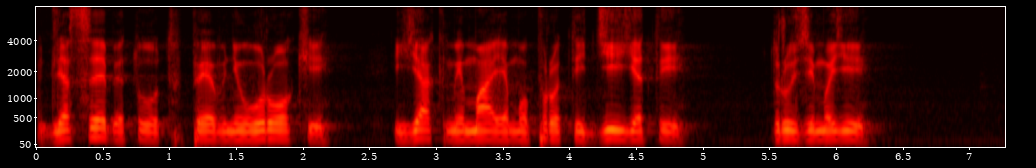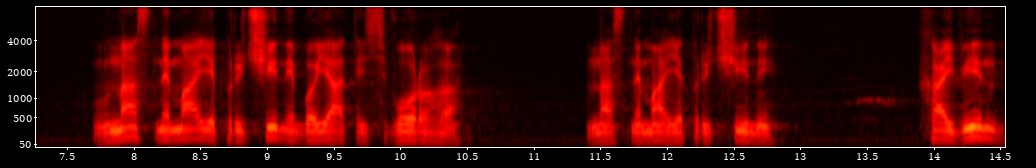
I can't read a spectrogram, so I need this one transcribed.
для себе тут певні уроки, як ми маємо протидіяти, друзі мої. В нас немає причини боятись ворога. В нас немає причини. Хай він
